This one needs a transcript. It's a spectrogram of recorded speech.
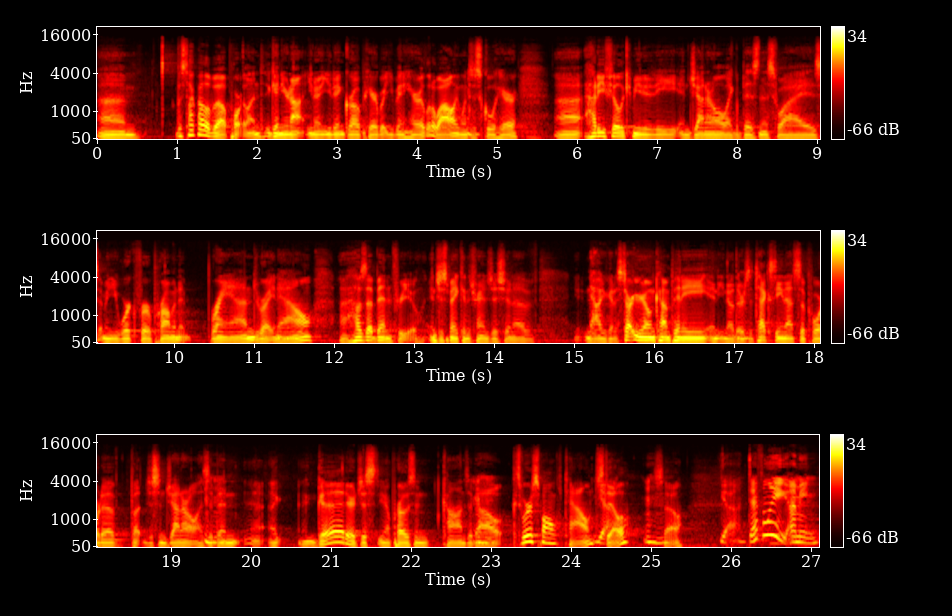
um, let's talk about a little bit about Portland. Again, you're not, you know, you didn't grow up here, but you've been here a little while. You went to school here. Uh, how do you feel the community in general, like business wise? I mean, you work for a prominent brand right now. Uh, how's that been for you? And just making the transition of now you're going to start your own company, and you know, there's a tech scene that's supportive, but just in general, has it been uh, good or just you know pros and cons about? Because we're a small town Yeah. still, so. Yeah, definitely. I mean,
